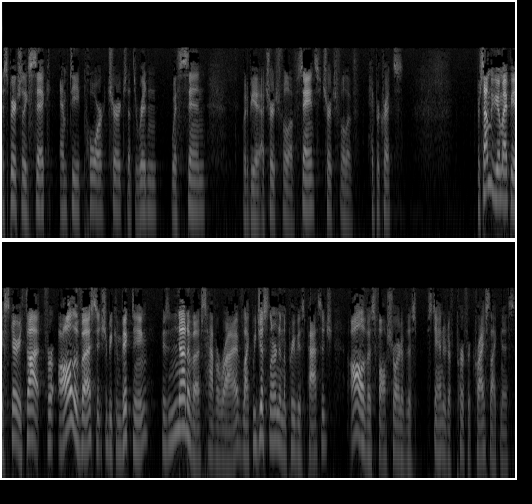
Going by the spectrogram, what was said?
a spiritually sick, empty, poor church that's ridden with sin would it be a, a church full of saints, a church full of hypocrites? For some of you, it might be a scary thought. For all of us, it should be convicting because none of us have arrived. Like we just learned in the previous passage, all of us fall short of this standard of perfect Christlikeness.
